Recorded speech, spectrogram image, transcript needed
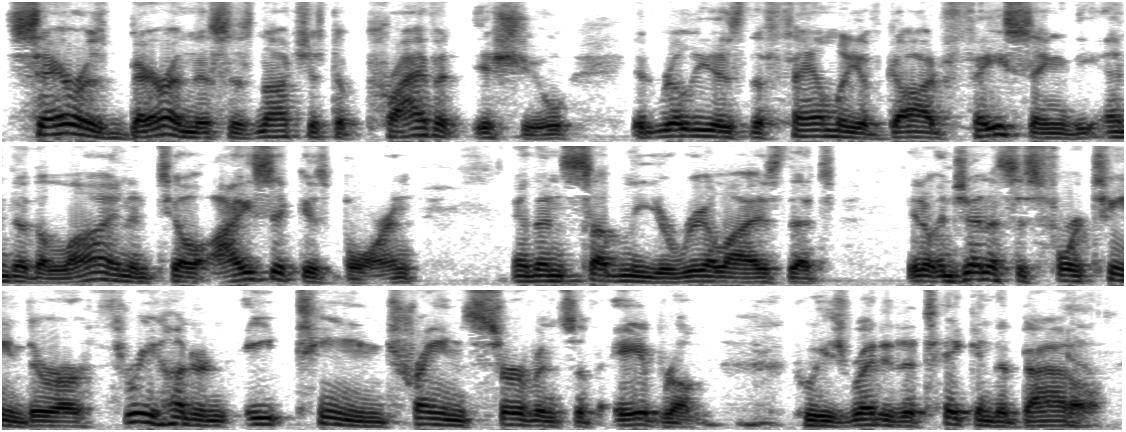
Sarah's barrenness is not just a private issue, it really is the family of God facing the end of the line until Isaac is born. And then suddenly you realize that, you know, in Genesis 14, there are 318 trained servants of Abram who he's ready to take into battle. Yeah.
